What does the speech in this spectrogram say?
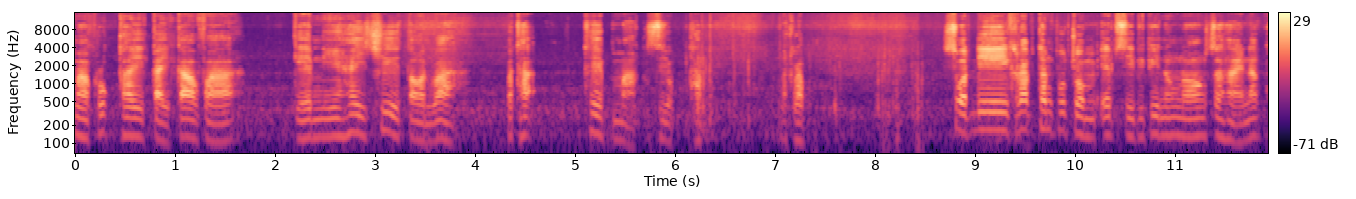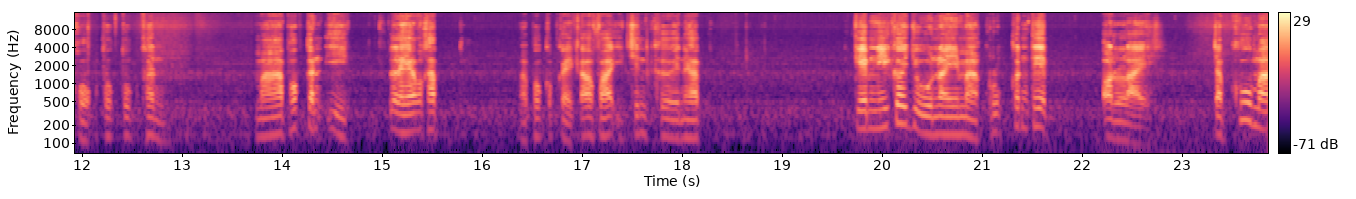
หมากรุกไทยไก่ก้าวฟ้า เกมนี้ให้ชื่อตอนว่าปะทะเทพหมากสยบทัพนะครับ สวัสดีครับท่านผู้ชม FC พี่พี่ๆน้องๆ สหายนักโขกทุกทุกท่าน มาพบกันอีกแล้วครับ มาพบกับไก่ก้าวฟ้าอีกเช่นเคยนะครับ เกมนี้ก็อยู่ในหมากรุกขั้นเทพออนไลน์ จับคู่มา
